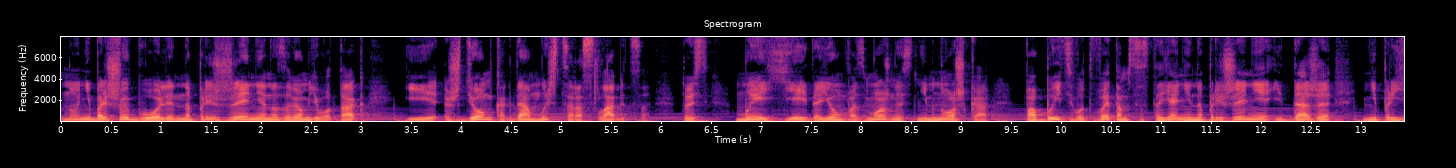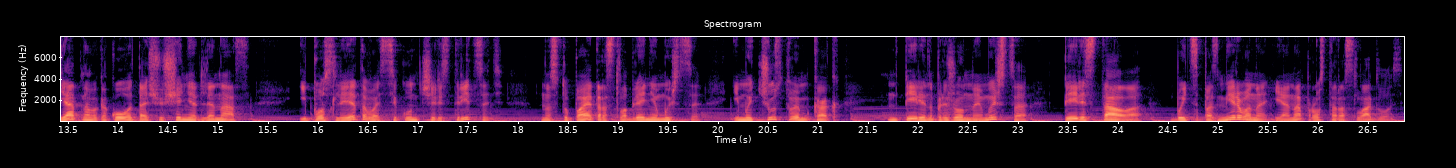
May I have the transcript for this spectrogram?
ну, небольшой боли, напряжения, назовем его так, и ждем, когда мышца расслабится. То есть мы ей даем возможность немножко побыть вот в этом состоянии напряжения и даже неприятного какого-то ощущения для нас. И после этого, секунд через 30, наступает расслабление мышцы. И мы чувствуем, как перенапряженная мышца перестала быть спазмирована, и она просто расслабилась.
